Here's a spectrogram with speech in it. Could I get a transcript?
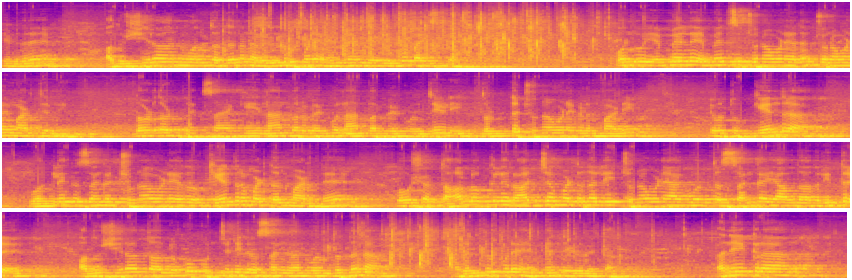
ಹೇಳಿದ್ರೆ ಅದು ಶಿರ ಅನ್ನುವಂಥದ್ದನ್ನು ನಾವೆಲ್ಲರೂ ಕೂಡ ಹೆಮ್ಮೆಯಿಂದ ಹೇಳಲಿಕ್ಕೆ ಬಯಸ್ತೇವೆ. ಒಂದು M L A M L C ಚುನಾವಣೆ ಅದನ್ನು ಚುನಾವಣೆ ಮಾಡ್ತೀರಿ ನೀವು. ದೊಡ್ಡ ದೊಡ್ಡ ಫ್ಲೆಕ್ಸ್ ಹಾಕಿ, ನಾನು ಬರಬೇಕು ನಾನು ಬರಬೇಕು ಅಂತೇಳಿ ದೊಡ್ಡ ಚುನಾವಣೆಗಳನ್ನು ಮಾಡಿ ಇವತ್ತು ಕೇಂದ್ರ ಒಕ್ಕಲಿಗರ ಸಂಘ ಚುನಾವಣೆ ಅದು ಕೇಂದ್ರ ಮಟ್ಟದಲ್ಲಿ ಮಾಡಿದ್ರೆ ಬಹುಶಃ ತಾಲೂಕಲ್ಲಿ ರಾಜ್ಯ ಮಟ್ಟದಲ್ಲಿ ಚುನಾವಣೆ ಆಗುವಂಥ ಸಂಘ ಯಾವುದಾದ್ರೂ ಇದ್ದರೆ ಅದು ಶಿರಾ ತಾಲೂಕು, ಕುಂಚಟಿಗರ ಸಂಘ ಅನ್ನುವಂಥದ್ದನ್ನು ಅವೆಲ್ಲರೂ ಕೂಡ ಹೆಮ್ಮೆಯಿಂದ ಹೇಳಬೇಕಾಗ್ತದೆ ಅನೇಕರ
